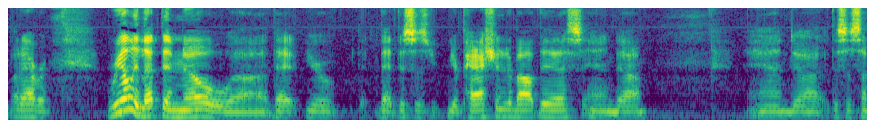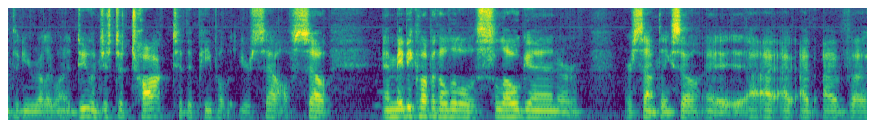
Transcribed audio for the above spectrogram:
whatever. Really let them know uh, that you're that this is you're passionate about this and uh, and uh, this is something you really want to do and just to talk to the people yourself. So, and maybe come up with a little slogan or or something. So uh, I, I've uh,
